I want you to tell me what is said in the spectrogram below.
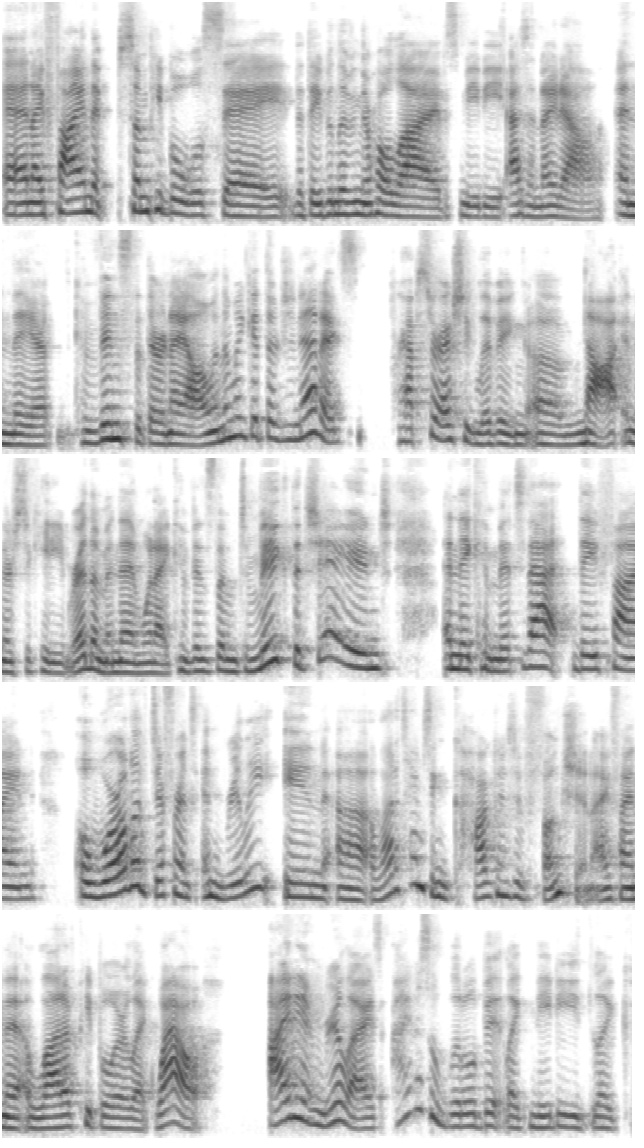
And I find that some people will say that they've been living their whole lives maybe as a night owl, and they are convinced that they're a night owl. And then we get their genetics, perhaps they're actually living um, not in their circadian rhythm. And then when I convince them to make the change and they commit to that, they find a world of difference. And really, in uh, a lot of times in cognitive function, I find that a lot of people are like, wow, I didn't realize I was a little bit like maybe like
